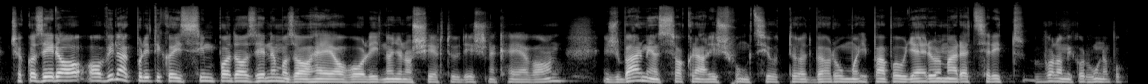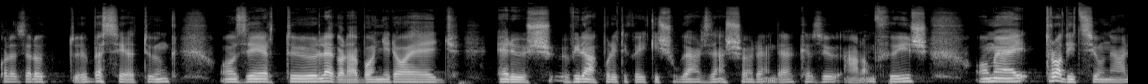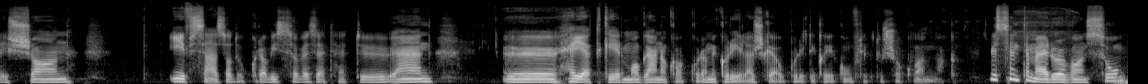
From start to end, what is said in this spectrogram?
Csak azért a, a világpolitikai színpad azért nem az a hely, ahol így nagyon a sértődésnek helye van, és bármilyen szakrális funkciót tölt be a római pápa, ugye erről már egyszer itt valamikor hónapokkal ezelőtt beszéltünk, azért legalább annyira egy erős világpolitikai kisugárzással rendelkező államfő is, amely tradicionálisan évszázadokra visszavezethetően ö, helyet kér magának akkor, amikor éles geopolitikai konfliktusok vannak. És szerintem erről van szó.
